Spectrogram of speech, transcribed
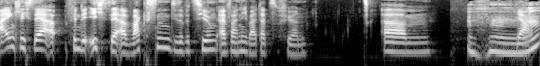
eigentlich sehr, finde ich, sehr erwachsen, diese Beziehung einfach nicht weiterzuführen. Ähm, Ja.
